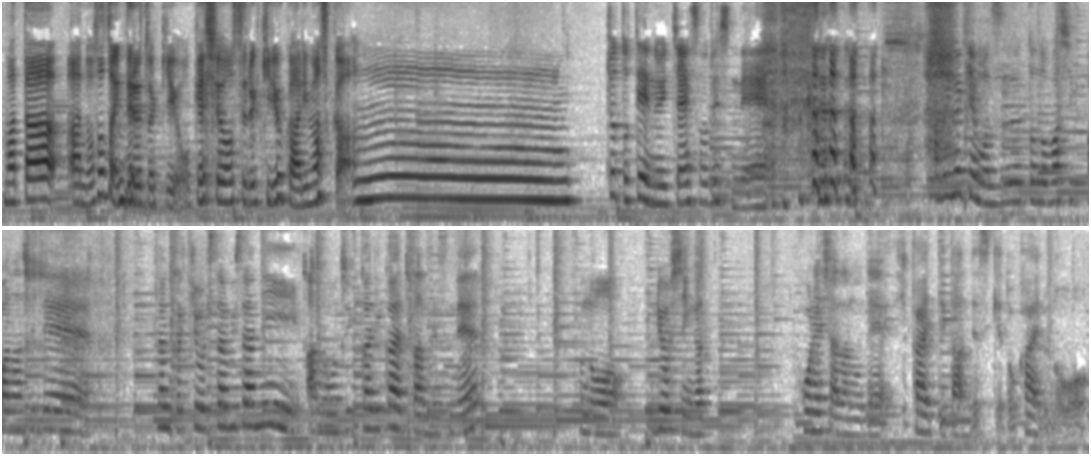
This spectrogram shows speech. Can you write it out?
またあの外に出る時お化粧する気力ありますか？うーん。ちょっと手抜いちゃいそうですね。髪の毛もずっと伸ばしっぱなしでなんか今日久々にあの実家に帰ったんですね。その両親が高齢者なので控えてたんですけど帰るのを。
